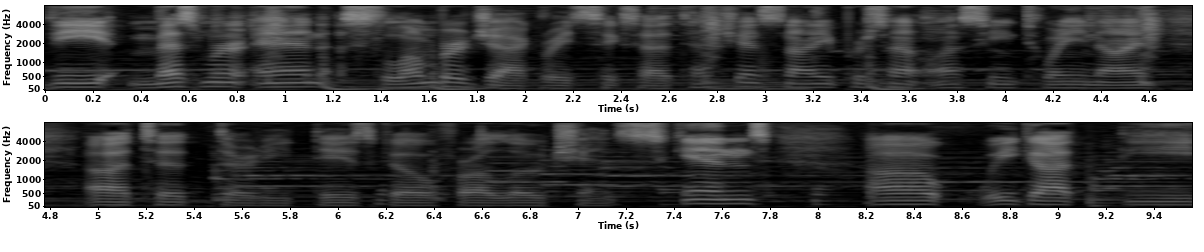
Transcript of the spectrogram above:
the Mesmer and Slumberjack, rate 6 out of 10, chance 90%, lasting 29 uh, to 30 days ago for our low chance skins. Uh, we got the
